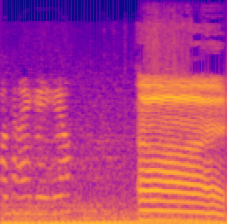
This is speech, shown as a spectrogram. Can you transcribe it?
What can I get you? Uh.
